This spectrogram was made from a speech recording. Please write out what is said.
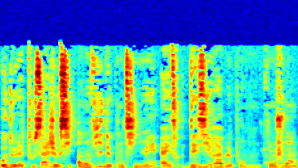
au-delà de tout ça, j'ai aussi envie de continuer à être désirable pour mon conjoint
